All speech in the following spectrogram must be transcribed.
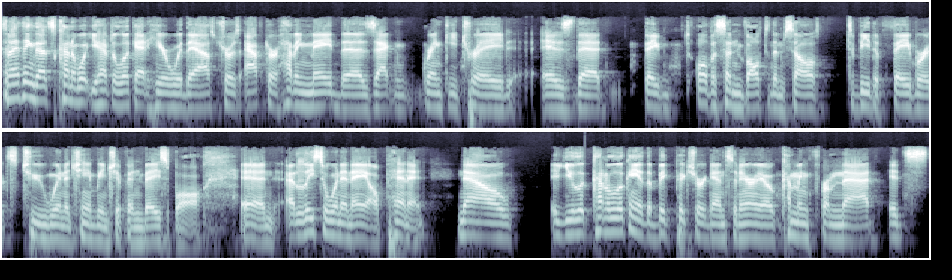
And I think that's kind of what you have to look at here with the Astros after having made the Zach Greinke trade is that they all of a sudden vaulted themselves to be the favorites to win a championship in baseball and at least to win an AL pennant. Now, if you look kind of looking at the big picture again scenario coming from that, it's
